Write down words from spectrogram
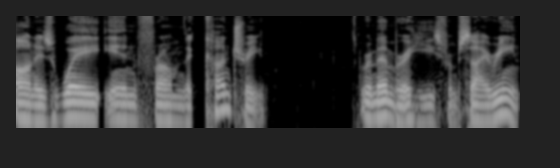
on his way in from the country. Remember, he's from Cyrene.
